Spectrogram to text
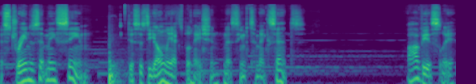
As strange as it may seem, this is the only explanation that seems to make sense. Obviously,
